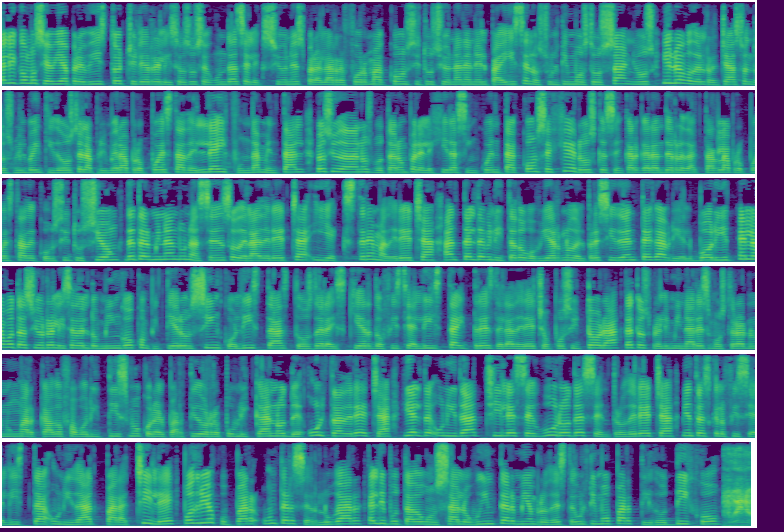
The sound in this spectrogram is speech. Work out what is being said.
Tal y como se había previsto, Chile realizó sus segundas elecciones para la reforma constitucional en el país en los últimos dos años y luego del rechazo en 2022 de la primera propuesta de ley fundamental, los ciudadanos votaron para elegir a 50 consejeros que se encargarán de redactar la propuesta de constitución, determinando un ascenso de la derecha y extrema derecha ante el debilitado gobierno del presidente Gabriel Boric. En la votación realizada el domingo compitieron cinco listas, dos de la izquierda oficialista y tres de la derecha opositora. Datos preliminares mostraron un marcado favoritismo con el Partido Republicano de ultraderecha y el de Unidad Chile Seguro de centro derecha, mientras que el oficialista Unidad para Chile podría ocupar un tercer lugar. El diputado Gonzalo Winter, miembro de este último partido, dijo: Bueno,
